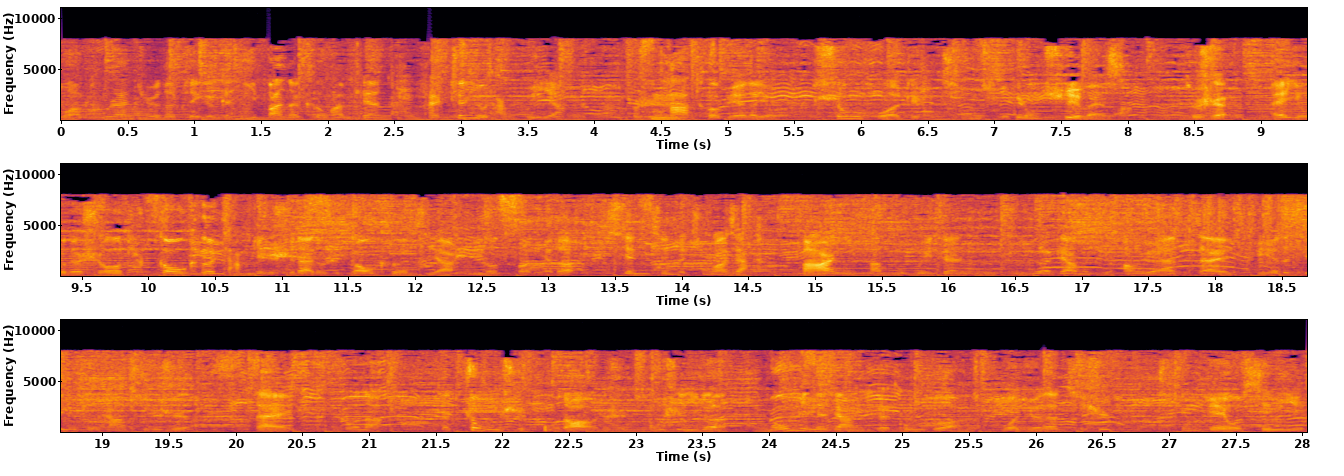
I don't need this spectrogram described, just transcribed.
我突然觉得这个跟一般的科幻片还真有点不一样，就是它特别的有生活这种情绪、这种趣味吧。就是，哎，有的时候它高科，咱们这个时代都是高科技啊，什么都特别的先进的情况下，反而你返璞归真，一个这样的宇航员在别的星球上其实是在怎么说呢？在种植土豆，就是从事一个农民的这样一个工作，我觉得其实挺别有新意的，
